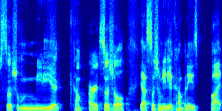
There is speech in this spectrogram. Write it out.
social media com- or social yeah social media companies but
